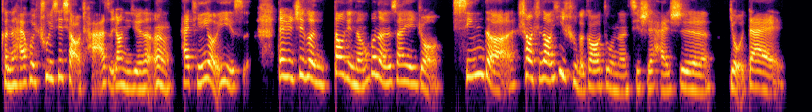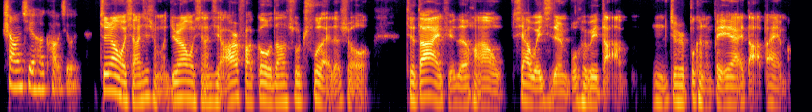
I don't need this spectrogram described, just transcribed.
可能还会出一些小茬子，让你觉得嗯，还挺有意思。但是这个到底能不能算一种新的上升到艺术的高度呢？其实还是。有待商榷和考究。这让我想起什么？就让我想起阿尔法 Go 当初出来的时候，就大家也觉得好像下围棋的人不会被打，嗯，就是不可能被 AI 打败嘛。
